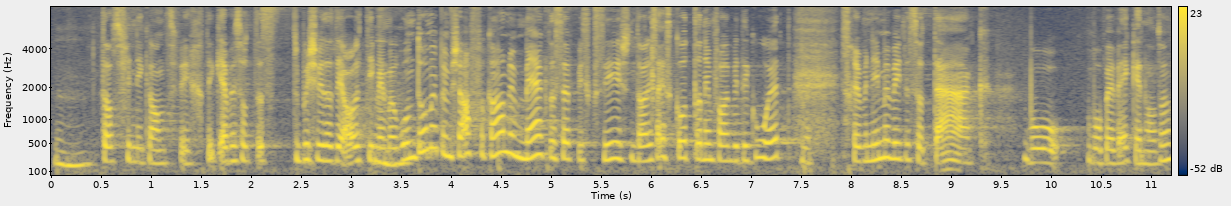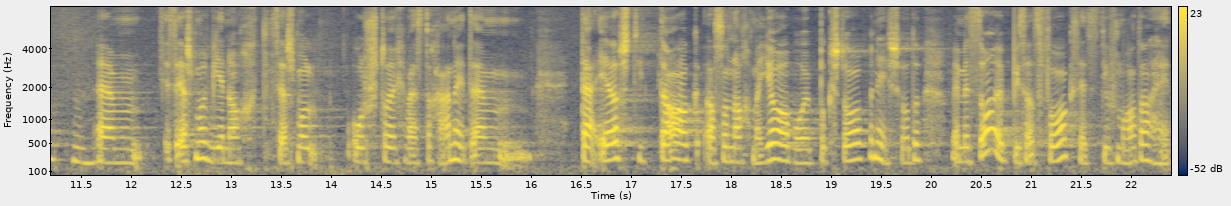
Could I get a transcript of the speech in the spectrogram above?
Mhm. Das finde ich ganz wichtig. Eben so, dass, du bist wieder der Alte, wenn man mhm. rundum beim Arbeiten gar nicht merkt, dass etwas war und alle sagen, es geht dann im Fall wieder gut. Ja. Es kommen immer wieder so Tage, wo, wo bewegen, oder? Mhm. Ähm, das erste Mal Weihnachten, das erste Mal Ostern, ich weiß doch auch nicht. Ähm, der erste Tag, also nach einem Jahr, wo jemand gestorben ist, oder? Wenn man so etwas als Vorgesetzte auf dem Radar hat,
